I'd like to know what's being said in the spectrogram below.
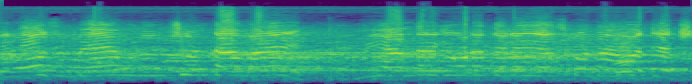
ఈ రోజు మేము నుంచుంటామని మీ అందరికీ కూడా తెలియజేసుకుంటాం అధ్యక్ష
